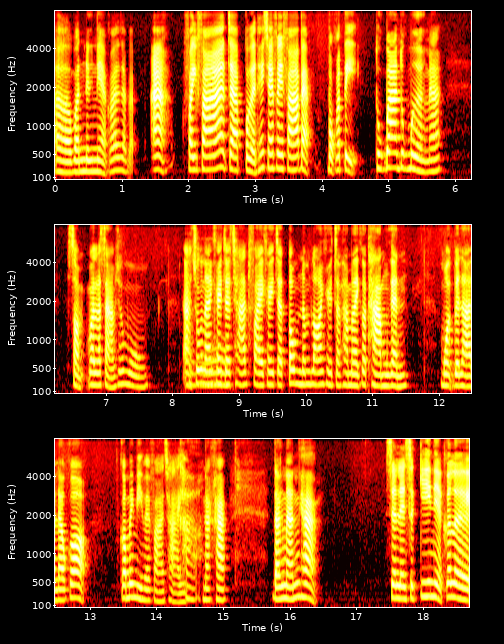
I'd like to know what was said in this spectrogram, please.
เอ่อวันหนึ่งเนี่ยก็จะแบบ อะ ไฟฟ้าจะเปิดให้ใช้ไฟฟ้าแบบปกติทุกบ้านทุกเมืองนะสองวันละสามชั่วโมง อะโอ้ช่วงนั้นใครจะชาร์จไฟใครจะต้มน้ำร้อนใครจะทำอะไรก็ทำกัน หมดเวลาแล้วก็ก็ไม่มีไฟฟ้าใช้นะคะ ดังนั้นค่ะ เซเลนสกี้เนี่ยก็เลย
